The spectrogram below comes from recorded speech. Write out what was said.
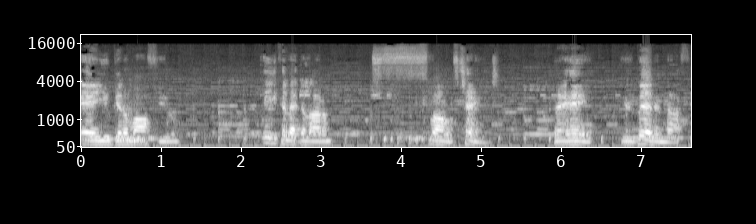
and you get them off you. Then you collect a lot of small change. But hey, you're better than nothing.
